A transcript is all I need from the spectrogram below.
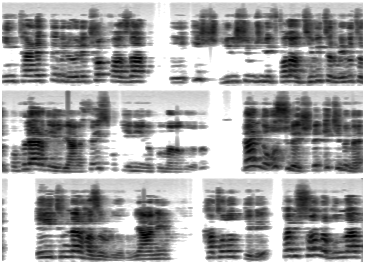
internette bile öyle çok fazla e, iş girişimcilik falan Twitter, Twitter popüler değildi yani. Facebook yeni yeni kullanılıyordu. Ben de o süreçte ekibime eğitimler hazırlıyordum. Yani katalog gibi. Tabii sonra bunlar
